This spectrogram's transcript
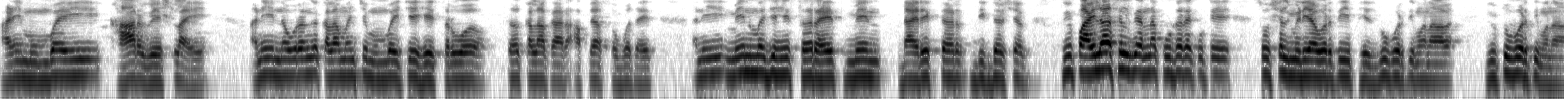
आणि मुंबई खार वेस्टला आहे. आणि नवरंग कलामंच मुंबईचे हे सर्व सहकलाकार आपल्यासोबत आहेत. आणि मेन म्हणजे हे सर आहेत मेन डायरेक्टर दिग्दर्शक. तुम्ही पाहिलं असेल त्यांना कुठं ना कुठे सोशल मीडियावरती फेसबुकवरती म्हणा यूट्यूबवरती म्हणा.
